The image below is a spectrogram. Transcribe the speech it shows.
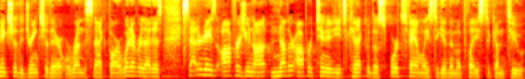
make sure the drinks are there, or run the snack bar, whatever that is. Saturdays offers you not another opportunity to connect with those sports families to give them a place to come to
